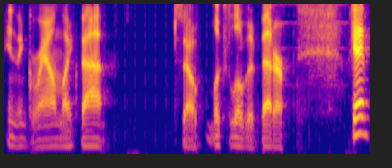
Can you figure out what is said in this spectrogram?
in the ground like that. So looks a little bit better. Okay,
